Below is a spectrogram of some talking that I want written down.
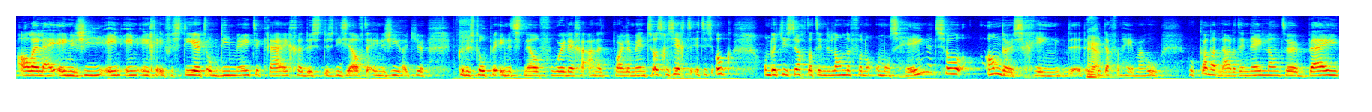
allerlei energie in, in, in geïnvesteerd om die mee te krijgen. Dus, dus diezelfde energie had je kunnen stoppen in het snel voorleggen aan het parlement. Zoals gezegd, het is ook omdat je zag dat in de landen van om ons heen het zo anders ging. Dat Ja. je dacht van, hé, maar hoe, hoe kan dat nou dat in Nederland er bij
